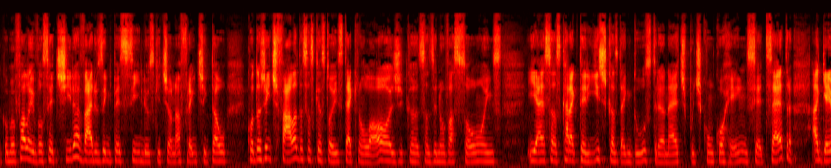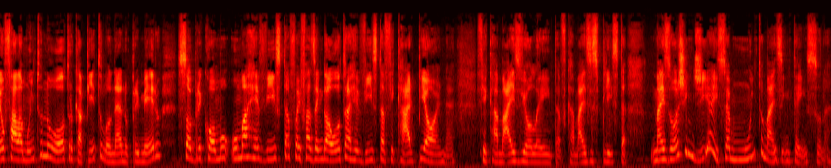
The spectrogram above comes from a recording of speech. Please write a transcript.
Como eu falei, você tira vários empecilhos que tinham na frente. Então, quando a gente fala dessas questões tecnológicas, essas inovações e essas características da indústria, né, tipo de concorrência, etc. A Gayle fala muito no outro capítulo, né, no primeiro, sobre como uma revista foi fazendo a outra revista ficar pior, né? Ficar mais violenta, ficar mais explícita. Mas hoje em dia isso é muito mais intenso, né?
